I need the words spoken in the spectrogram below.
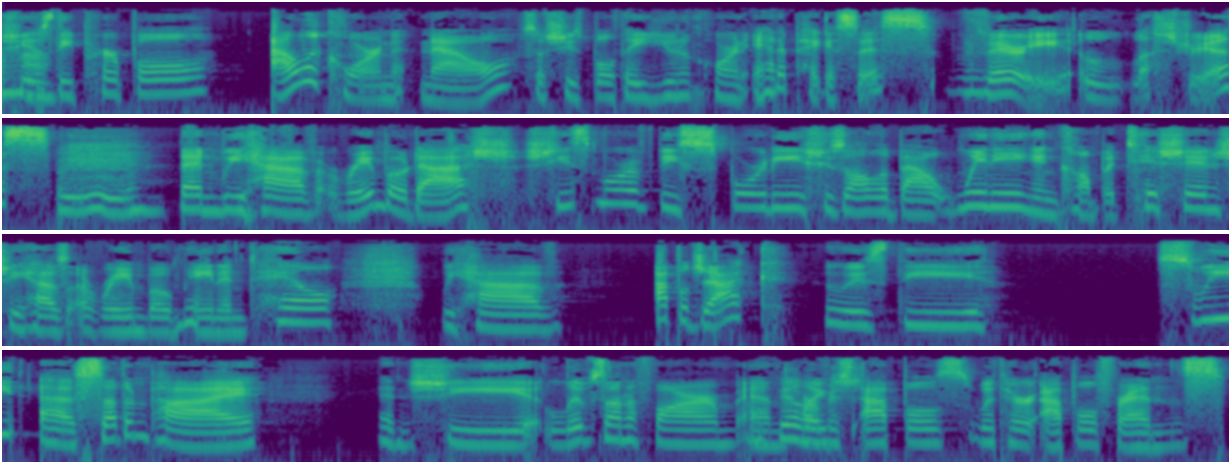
She is uh-huh. the purple alicorn now, so she's both a unicorn and a pegasus. Very illustrious. Then we have Rainbow Dash. She's more of the sporty, she's all about winning and competition. She has a rainbow mane and tail. We have Applejack, who is the sweet as southern pie, and she lives on a farm and feel like harvests she- apples with her apple friends.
